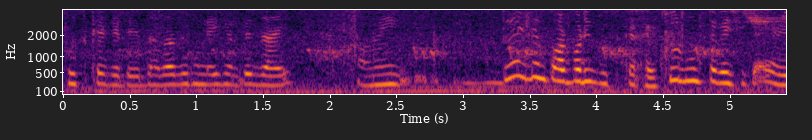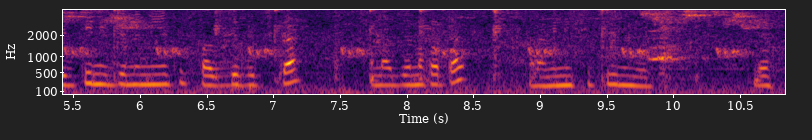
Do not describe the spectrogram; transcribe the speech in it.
ফুচকা খেতে। দাদা যখন এইখান যাই আমি দু একদিন পর পরই ফুচকা খাই। চুরমুড়টা বেশি খাই। আর চিনির জন্য নিয়েছি ফার্স্ট ডে ফুচকা, আমার জন্য কটা। আর আমি নিচ্ছি চুরমুড় দেখো,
